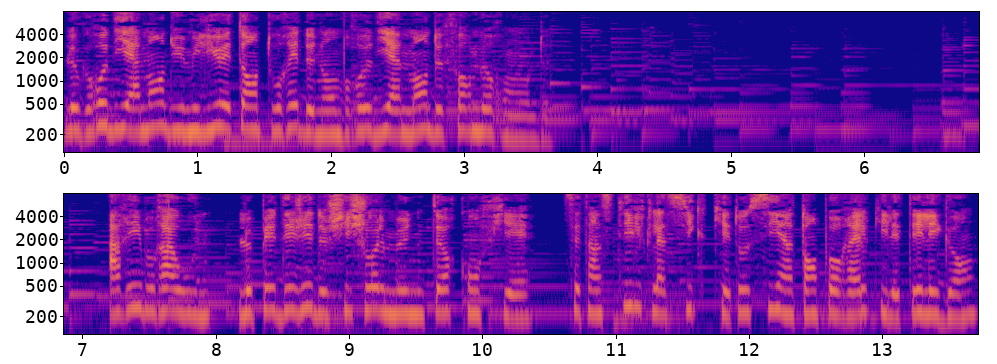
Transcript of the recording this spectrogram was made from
Le gros diamant du milieu est entouré de nombreux diamants de forme ronde. Harry Brown, le PDG de Chichol Munter confiait, c'est un style classique qui est aussi intemporel qu'il est élégant,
